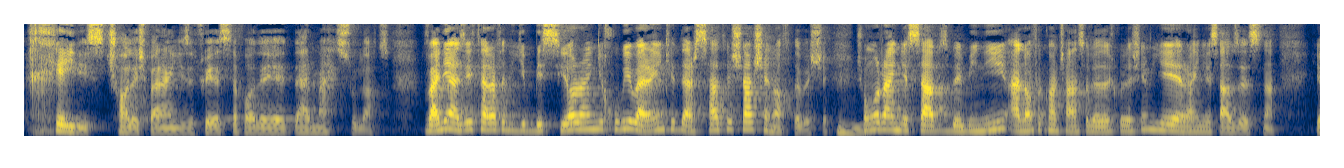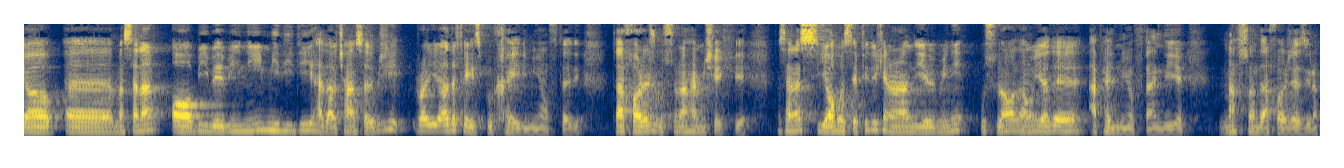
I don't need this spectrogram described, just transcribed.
خیلی چالش برانگیزه توی استفاده در محصولات. ولی از یک طرف دیگه بسیار رنگ خوبیه برای اینکه در سطح شهر شناخته بشه. شما رنگ سبز ببینی الان فکر کنم چند سال یادش گذاشتیم یه رنگ سبز اسنپ. یا مثلا آبی ببینی می‌دیدی حداقل چند سال پیش یاد فیسبوک خیلی میافتادی. در خارج اصولا همین شکلیه. مثلا سیاه و سفید رو کنار هم دیگه ببینی اصولا آدمو یاد اپل میافتن دیگه. مخصوصا در خارج از ایران.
